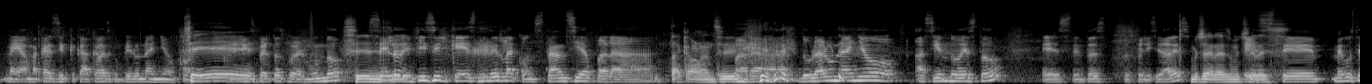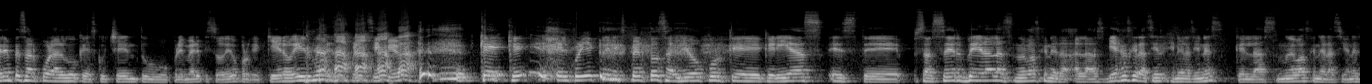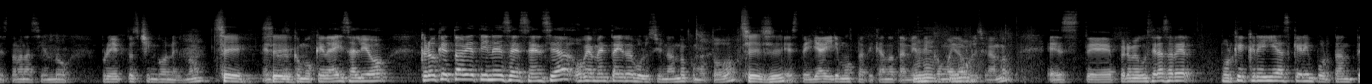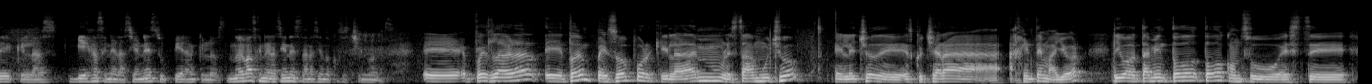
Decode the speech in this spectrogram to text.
me, me acabas de decir que acabas de cumplir un año con, Sí. con Expertos por el Mundo. Sí, sí, sé lo difícil que es tener la constancia para, Está cabrón, sí. para durar un año haciendo esto. Este, entonces, pues felicidades. Muchas gracias, muchas gracias. Este, me gustaría empezar por algo que escuché en tu primer episodio, porque quiero irme desde el principio. que, que el proyecto Inexperto salió porque querías este, pues, hacer ver a las nuevas genera a las viejas generaci- generaciones que las nuevas generaciones estaban haciendo proyectos chingones, ¿no? Sí, Entonces, sí. como que de ahí salió. Creo que todavía tiene esa esencia. Obviamente ha ido evolucionando como todo. Sí, sí. Este, ya iremos platicando también de cómo ha ido evolucionando. Este, pero me gustaría saber por qué creías que era importante que las viejas generaciones supieran que las nuevas generaciones están haciendo cosas chingonas. Eh, pues la verdad, eh, todo empezó porque la verdad me molestaba mucho el hecho de escuchar a, a gente mayor. Digo, también todo, todo con su, este,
